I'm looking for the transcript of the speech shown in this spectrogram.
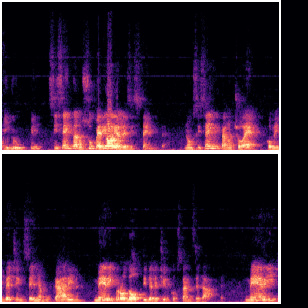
e i gruppi si sentano superiori all'esistente non si sentano cioè, come invece insegna Bukharin, meri prodotti delle circostanze date, meri,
